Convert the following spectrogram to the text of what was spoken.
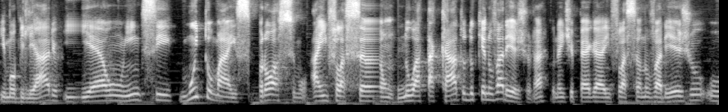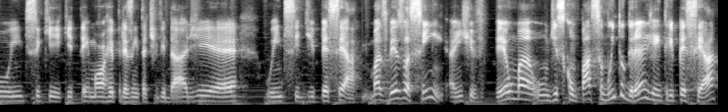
imobiliário e é um índice muito mais próximo à inflação no atacado do que no varejo, né? Quando a gente pega pega a inflação no varejo, o índice que, que tem maior representatividade é o índice de IPCA. Mas mesmo assim, a gente vê uma, um descompasso muito grande entre IPCA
